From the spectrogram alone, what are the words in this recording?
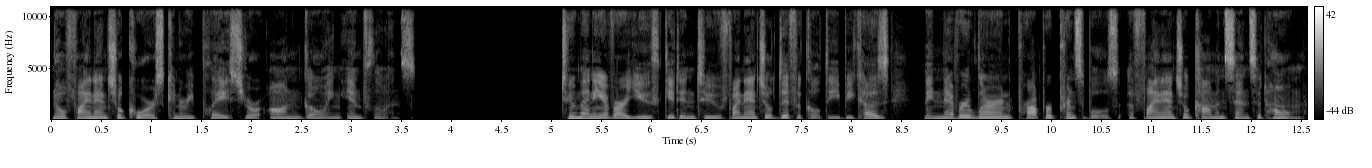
No financial course can replace your ongoing influence. Too many of our youth get into financial difficulty because they never learned proper principles of financial common sense at home,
